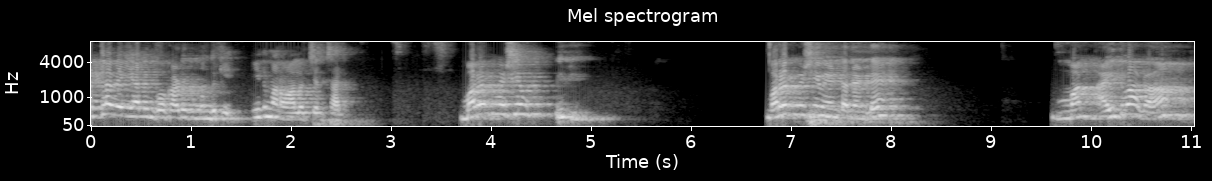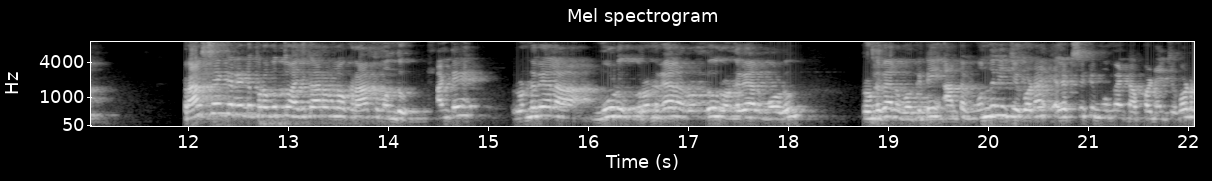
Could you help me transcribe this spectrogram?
ఎట్లా వేయాలి ఇంకొక అడుగు ముందుకి? ఇది మనం ఆలోచించాలి. మరొక విషయం మరొక విషయం ఏంటనంటే మన ఐదువాగా రాజశేఖర రెడ్డి ప్రభుత్వం అధికారంలోకి రాకముందు అంటే రెండు వేల మూడు రెండు వేల రెండు రెండు వేల మూడు రెండు వేల ఒకటి అంతకు ముందు నుంచి కూడా ఎలక్ట్రిసిటీ మూవ్మెంట్ అప్పటి నుంచి కూడా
